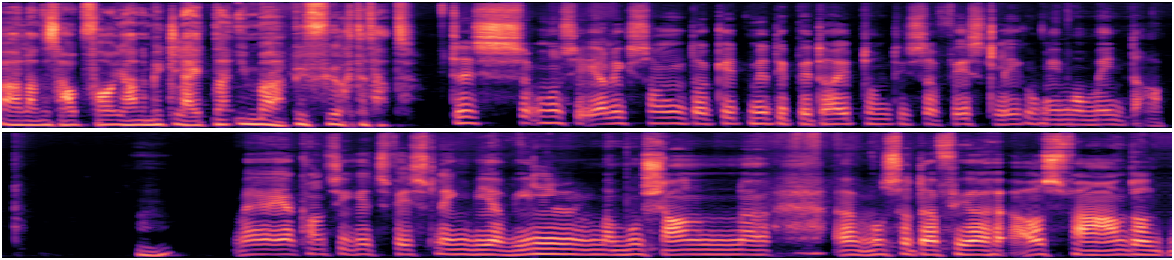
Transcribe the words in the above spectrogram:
äh, Landeshauptfrau Johanna Mikleitner immer befürchtet hat. Das muss ich ehrlich sagen, da geht mir die Bedeutung dieser Festlegung im Moment ab. Mhm. Weil er kann sich jetzt festlegen, wie er will. Man muss schauen, äh, was er dafür ausverhandelt.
